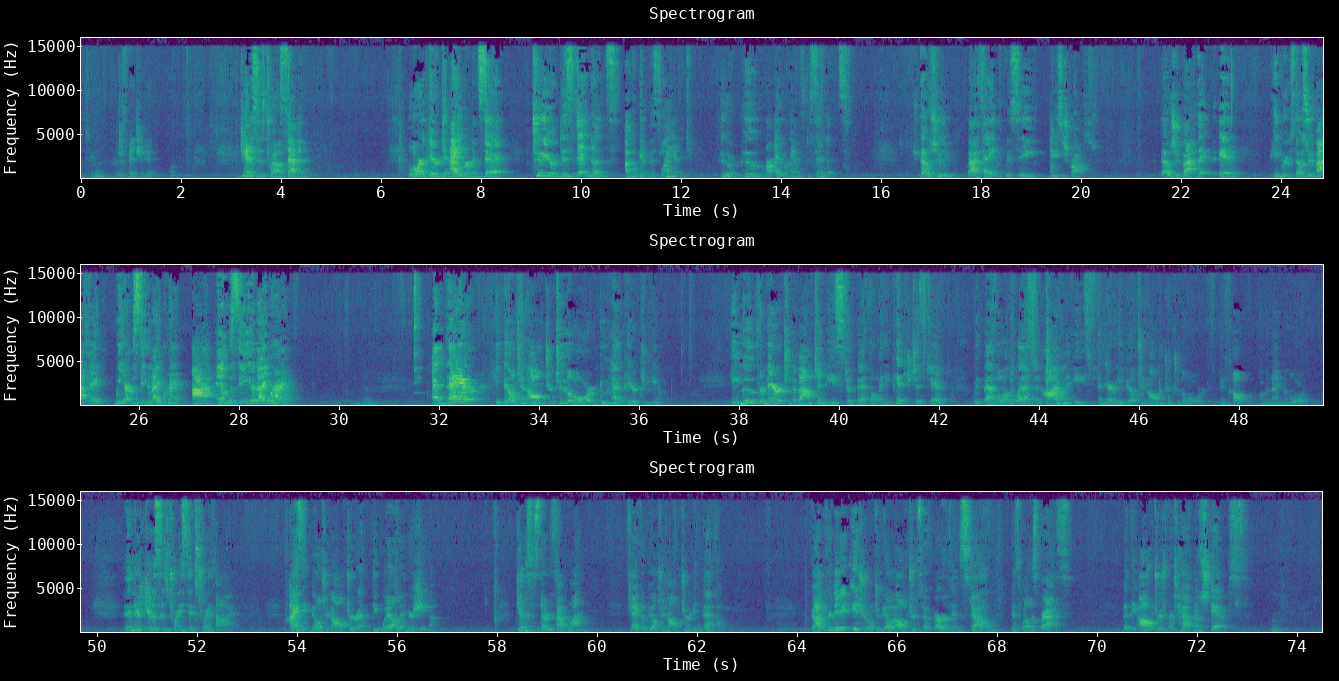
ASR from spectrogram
Just mention it. Genesis 12, 7. The Lord appeared to Abram and said, To your descendants I will give this land. Who, who are Abraham's descendants? Those who by faith receive Jesus Christ. Those who by that in Hebrews, those who by faith, we are the seed of Abraham. I am the seed of Abraham. And there he built an altar to the Lord who had appeared to him. He moved from there to the mountain east of Bethel, and he pitched his tent with Bethel on the west and Ai on the east. And there he built an altar to the Lord and called on the name of the Lord. And then there's Genesis 26, 25. Isaac built an altar at the well in Beersheba. Genesis 35, 1. Jacob built an altar in Bethel. God permitted Israel to build altars of earth and stone as well as brass. But the altars were to have no steps. Hmm.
